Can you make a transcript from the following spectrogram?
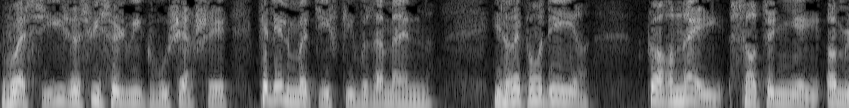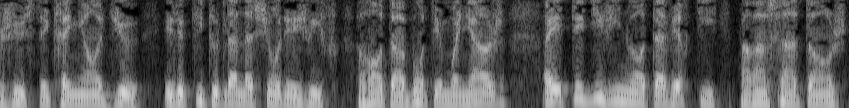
Voici, je suis celui que vous cherchez, quel est le motif qui vous amène? Ils répondirent, Corneille, centenier, homme juste et craignant Dieu, et de qui toute la nation des Juifs rend un bon témoignage, a été divinement averti par un saint ange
